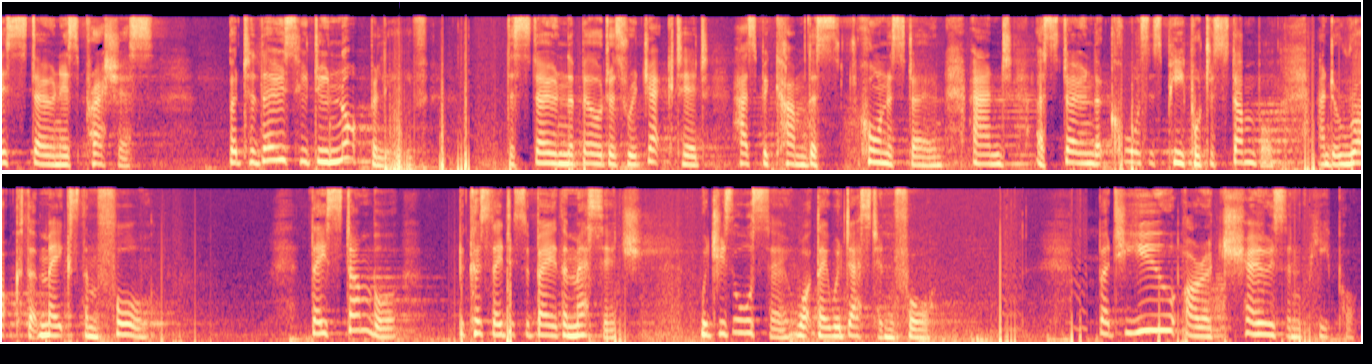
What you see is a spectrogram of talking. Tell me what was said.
this stone is precious. But to those who do not believe, the stone the builders rejected has become the cornerstone and a stone that causes people to stumble and a rock that makes them fall. They stumble because they disobey the message, which is also what they were destined for. But you are a chosen people,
